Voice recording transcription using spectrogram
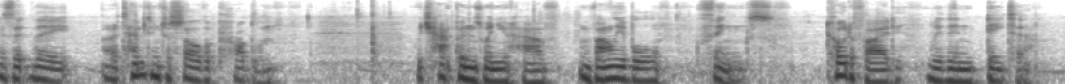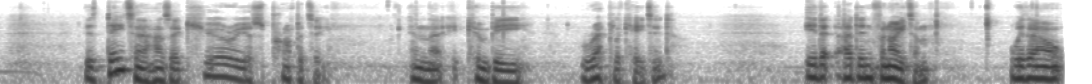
is that they are attempting to solve a problem which happens when you have valuable things codified within data. Because data has a curious property in that it can be replicated ad infinitum without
